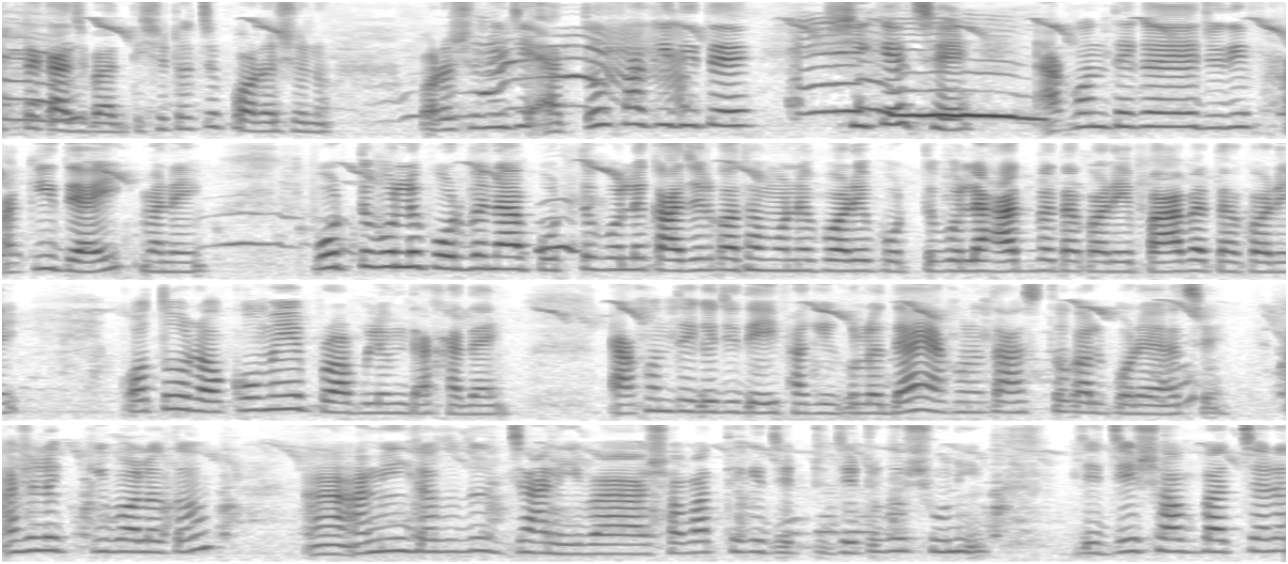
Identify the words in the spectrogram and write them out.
একটা কাজ বাদ দিই সেটা হচ্ছে পড়াশুনো। পড়াশুনো যে এত ফাঁকি দিতে শিখেছে, এখন থেকে যদি ফাঁকি দেয় মানে পড়তে বললে পড়বে না, পড়তে বললে কাজের কথা মনে পড়ে, পড়তে বললে হাত ব্যথা করে, পা ব্যথা করে কত রকমের প্রবলেম দেখা দেয়। এখন থেকে যদি এই ফাঁকিগুলো দেয় এখনও তো আস্তকাল পড়ে আছে। আসলে কি বলতো? আমি যতদূর জানি বা সবার থেকে যেটু যেটুকু শুনি, যে যে সব বাচ্চারা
